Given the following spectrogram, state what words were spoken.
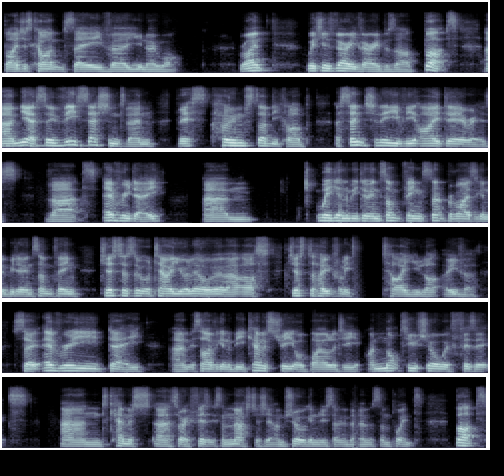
But I just can't say the you know what, right? Which is very, very bizarre. But um, yeah, so these sessions, then, this home study club, essentially the idea is that every day, um, we're going to be doing something, SnapRevise are going to be doing something just to sort of tell you a little bit about us, just to hopefully tie you lot over. So every day, um, it's either going to be chemistry or biology. I'm not too sure with physics and chemist, uh, sorry, physics and maths. I'm sure we're going to do something with them at some point. But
